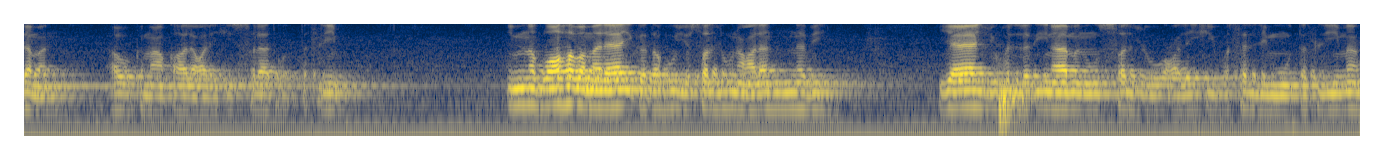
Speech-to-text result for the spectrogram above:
دما أو كما قال عليه الصلاة والتسليم. إن الله وملائكته يصلون على النبي. يا أيها الذين آمنوا صلوا عليه وسلموا تسليما.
